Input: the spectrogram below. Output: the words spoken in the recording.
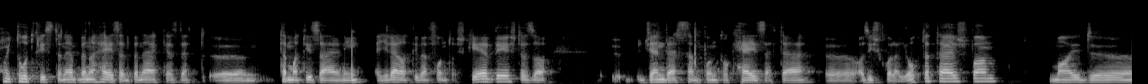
hogy Tóth Krisztán ebben a helyzetben elkezdett ö, tematizálni egy relatíve fontos kérdést, ez a gender szempontok helyzete ö, az iskolai oktatásban, majd ö,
